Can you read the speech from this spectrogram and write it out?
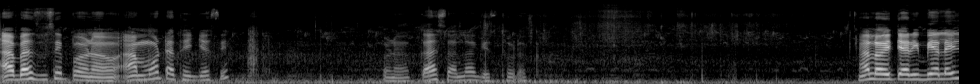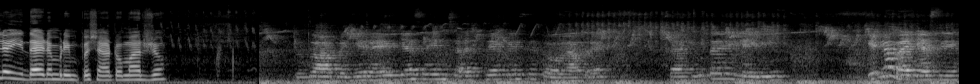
આ બાજુ છે પણ આમ મોટા થઈ ગયા છે. પણ કાસા લાગે થોડાક. હાલો અત્યારે બે લઈ લો એ દાડમડી પછી આટો મારજો. તો આપણે ઘેર આવી ગયા છે એમ સાસ થઈ ગઈ છે તો આપણે સાસ ઉતારી લેવી. કેટલા વાગ્યા છે?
